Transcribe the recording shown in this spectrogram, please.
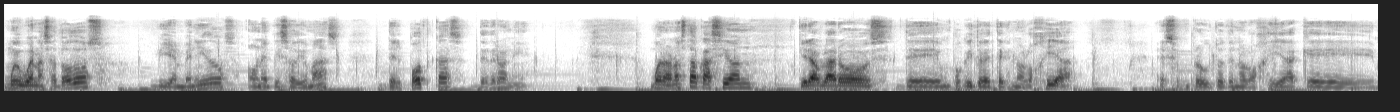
Muy buenas a todos, bienvenidos a un episodio más del podcast de Droni. Bueno, en esta ocasión quiero hablaros de un poquito de tecnología. Es un producto de tecnología que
